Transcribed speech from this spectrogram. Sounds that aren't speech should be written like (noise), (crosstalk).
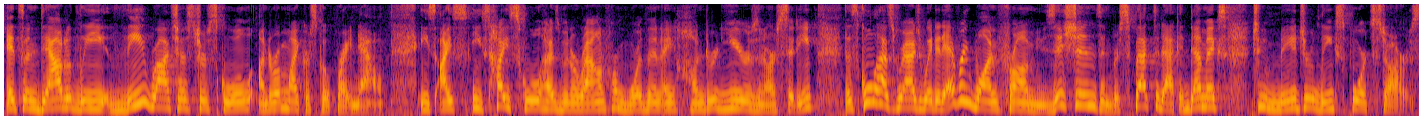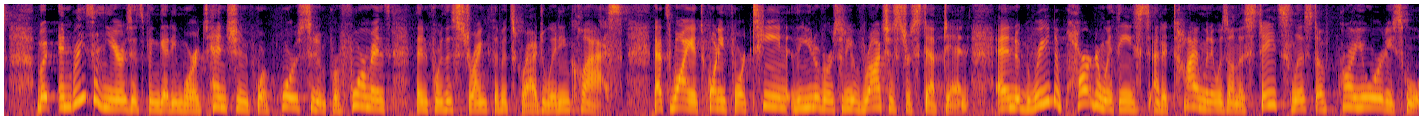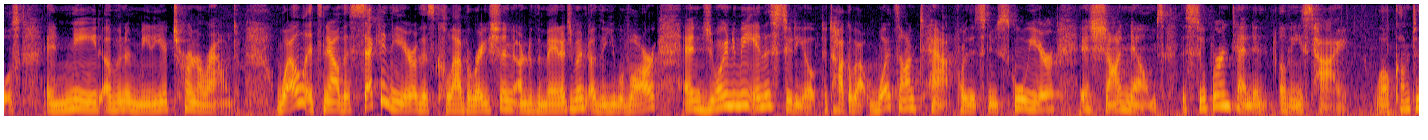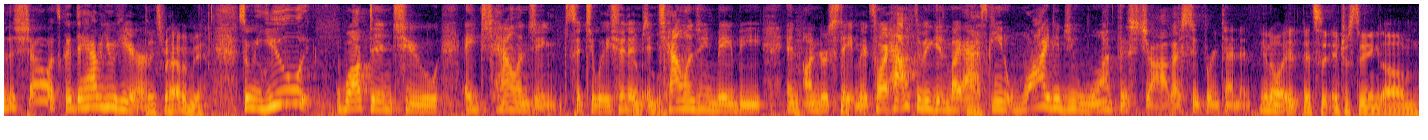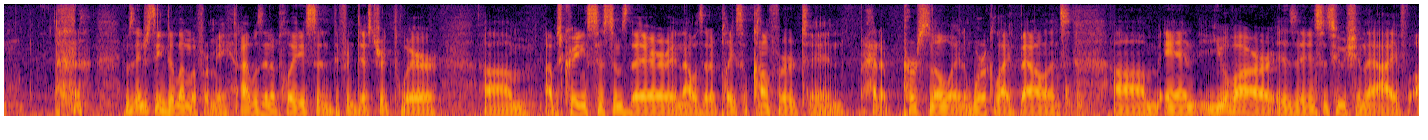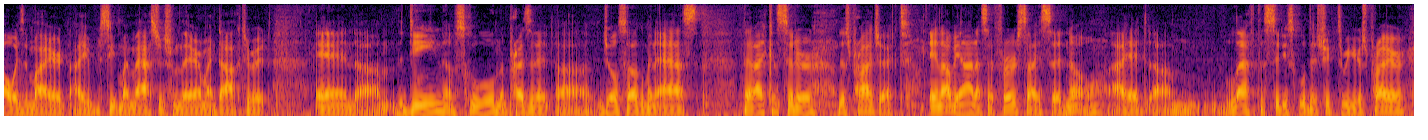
It's undoubtedly the Rochester school under a microscope right now. East, East High School has been around for more than a hundred years in our city. The school has graduated everyone from musicians and respected academics to major league sports stars. But in recent years, it's been getting more attention for poor student performance than for the strength of its graduating class. That's why in 2014, the University of Rochester stepped in and agreed to partner with East at a time when it was on the state's list of priority schools in need of an immediate immediate turnaround. Well, it's now the second year of this collaboration under the management of the U of R. And joining me in the studio to talk about what's on tap for this new school year is Shaun Nelms, the superintendent of East High. Welcome to the show. It's good to have you here. Thanks for having me. So you walked into a challenging situation, and, and challenging may be an understatement. So I have to begin by asking, why did you want this job as superintendent? You know, it, it's an interesting um, (laughs) it was an interesting dilemma for me. I was in a place in a different district where um, I was creating systems there, and I was at a place of comfort and had a personal and work-life balance. Um, and U of R is an institution that I've always admired. I received my master's from there, my doctorate, and um, the dean of school and the president, uh, Joel Seligman, asked that I consider this project. And I'll be honest, at first I said no. I had um, left the city school district three years prior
